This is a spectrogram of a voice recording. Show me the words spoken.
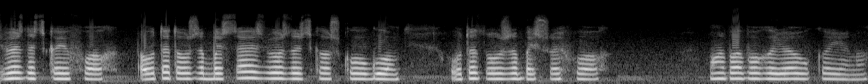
звездочка и флаг. А вот это уже большая звездочка с кругом. А вот это уже большой флаг. Мой папа говорил Украина.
